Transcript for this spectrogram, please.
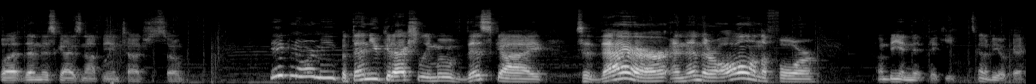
But then this guy's not being touched, so ignore me. But then you could actually move this guy to there, and then they're all on the 4. I'm being nitpicky. It's going to be okay.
